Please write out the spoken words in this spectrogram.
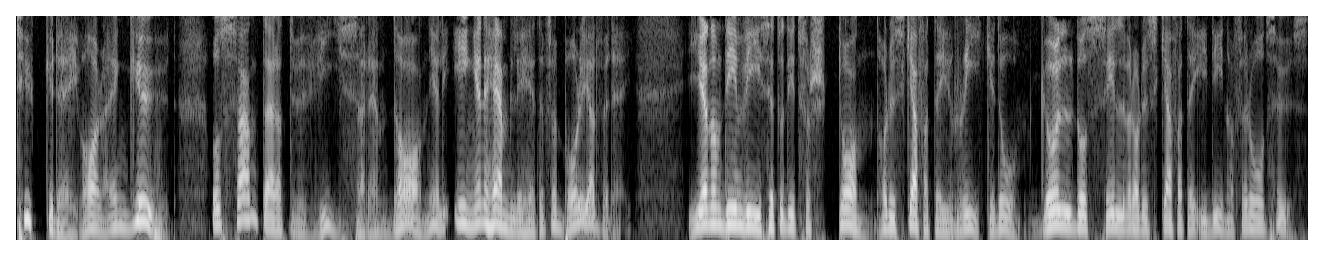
tycker dig vara en gud. Och sant är att du är visare än Daniel. Ingen hemlighet är förborgad för dig. Genom din vishet och ditt förstånd har du skaffat dig rikedom. Guld och silver har du skaffat dig i dina förrådshus.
